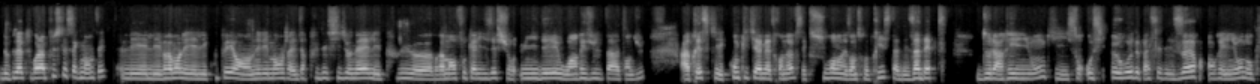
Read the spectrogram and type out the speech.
De peut-être voilà, plus les segmenter, les, les vraiment les, les, couper en éléments, j'allais dire, plus décisionnels et plus euh, vraiment focalisés sur une idée ou un résultat attendu. Après, ce qui est compliqué à mettre en œuvre, c'est que souvent dans les entreprises, tu as des adeptes de la réunion qui sont aussi heureux de passer des heures en réunion. Donc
